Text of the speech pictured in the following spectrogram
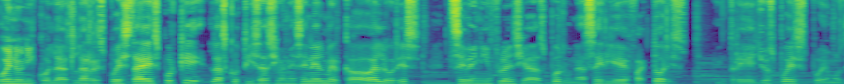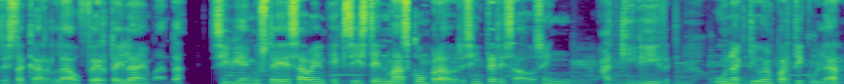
Bueno, Nicolás, la respuesta es porque las cotizaciones en el mercado de valores se ven influenciadas por una serie de factores. Entre ellos, pues podemos destacar la oferta y la demanda. Si bien ustedes saben, existen más compradores interesados en adquirir un activo en particular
